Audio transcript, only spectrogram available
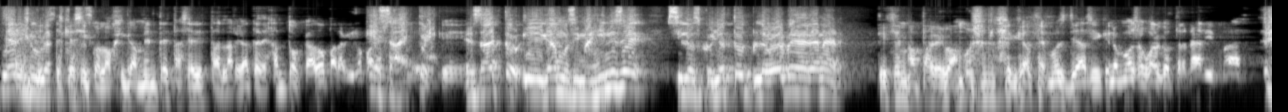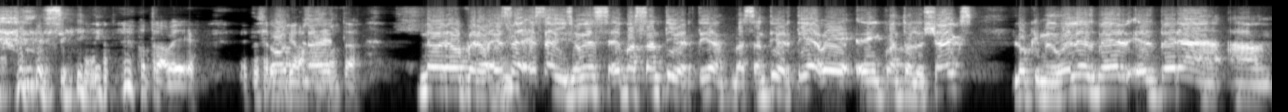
quiere Es jugar. que, es que psicológicamente esta serie tan larga te dejan tocado para bien o para mal. Exacto, que exacto. Y digamos, imagínense si los Coyotes le vuelven a ganar. dicen, mapa, vamos, ¿qué hacemos ya? Así que no vamos a jugar contra nadie más. sí. Otra vez. Esto se la vez. No, no, pero esta, esta edición es, es bastante divertida, bastante divertida. Eh, en cuanto a los Sharks, lo que me duele es ver, es ver a, a,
